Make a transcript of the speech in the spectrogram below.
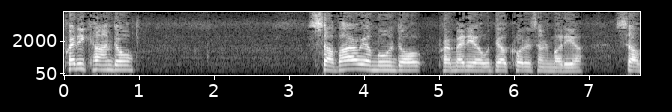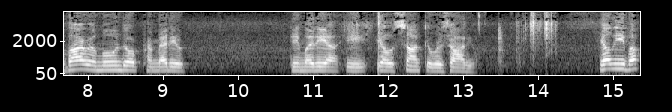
predicando salvar el mundo por medio del corazón María, salvar el mundo por medio de María y el Santo Rosario. Él iba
